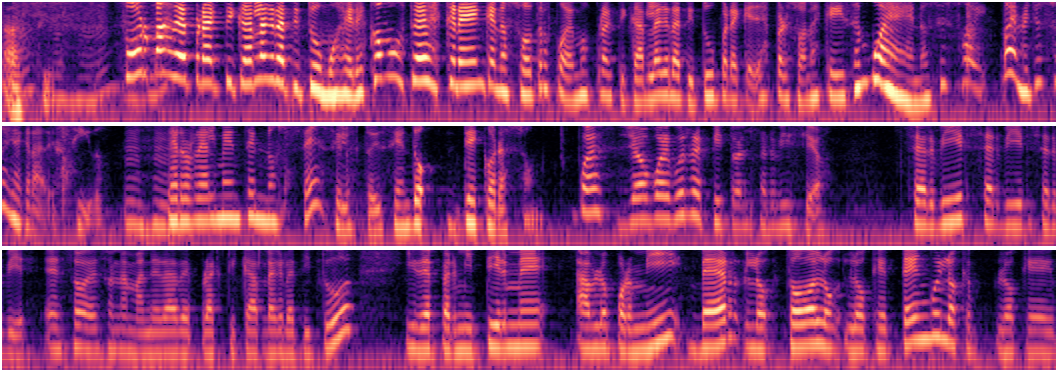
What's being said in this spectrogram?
Así es. Formas de practicar la gratitud, mujeres. ¿Cómo ustedes creen que nosotros podemos practicar la gratitud para aquellas personas que dicen, bueno, sí soy, bueno, yo soy agradecido, pero realmente no sé si lo estoy diciendo de corazón? Pues yo vuelvo y repito el servicio. Servir, servir, servir. Eso es una manera de practicar la gratitud y de permitirme, hablo por mí, ver todo lo, que tengo y lo que, lo que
